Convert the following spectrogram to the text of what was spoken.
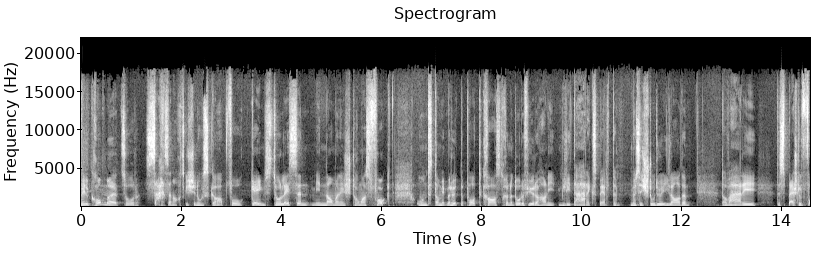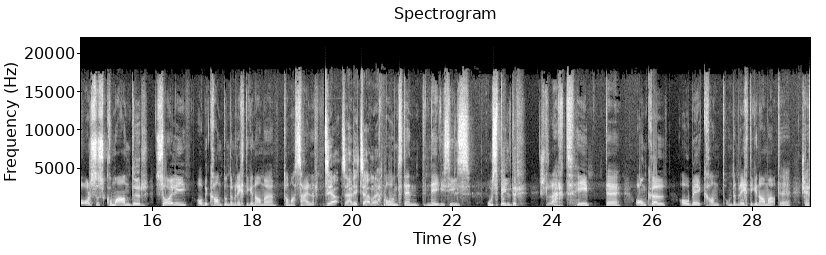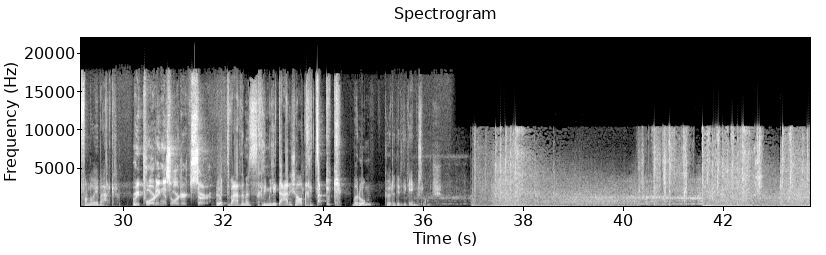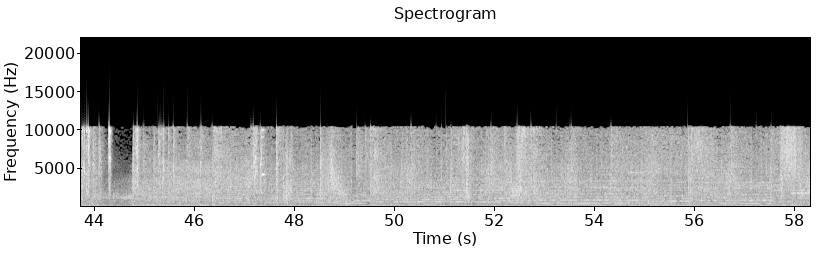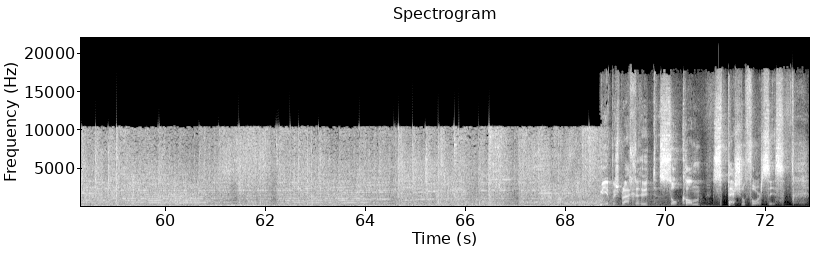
Willkommen zur 86. Ausgabe von Games to Listen. Mein Name ist Thomas Vogt und damit wir heute den Podcast können durchführen können, habe ich Militärexperten ins Studio einladen. Da wäre der Special Forces Commander Säuli, auch bekannt unter dem richtigen Namen Thomas Seiler. Ja, alle zusammen. Und dann der Navy Seals Ausbilder, schlechthin, der Onkel, auch bekannt unter dem richtigen Namen, der Stefan Leuenberger. Reporting as ordered, Sir. Heute werden wir es ein bisschen militärisch halten, ein bisschen zackig. Warum? Gehört ihr in die Gamers Lounge. Besprechen heute SOCOM Special Forces.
